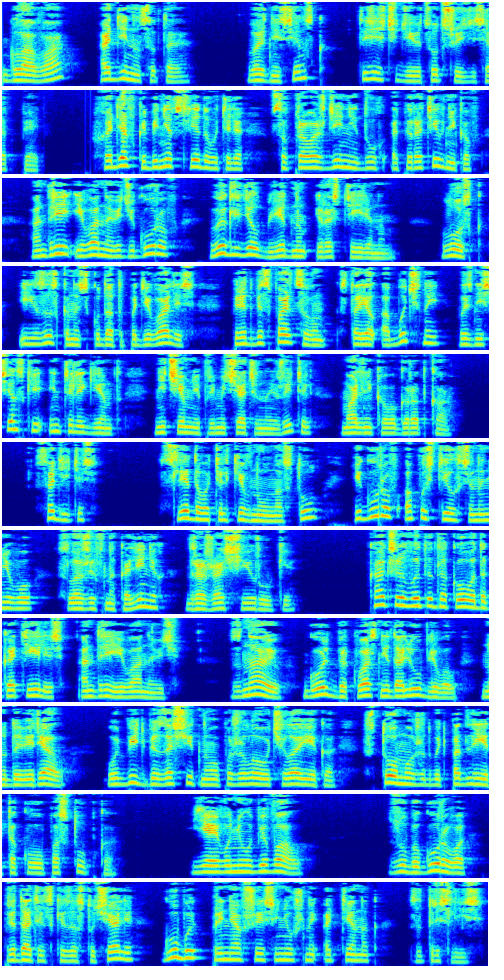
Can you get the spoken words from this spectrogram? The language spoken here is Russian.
Глава одиннадцатая. Вознесенск, 1965. Входя в кабинет следователя в сопровождении двух оперативников, Андрей Иванович Гуров выглядел бледным и растерянным. Лоск и изысканность куда-то подевались, перед Беспальцевым стоял обычный вознесенский интеллигент, ничем не примечательный житель маленького городка. — Садитесь. Следователь кивнул на стул, и Гуров опустился на него, сложив на коленях дрожащие руки. — Как же вы до такого докатились, Андрей Иванович? Знаю, Гольдберг вас недолюбливал, но доверял. Убить беззащитного пожилого человека, что может быть подлее такого поступка? Я его не убивал. Зубы Гурова предательски застучали, губы, принявшие синюшный оттенок, затряслись.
